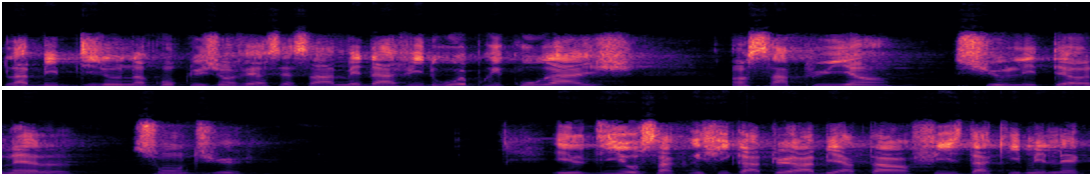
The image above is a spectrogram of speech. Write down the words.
la Bible dit nous la conclusion verset ça, mais David reprit courage en s'appuyant sur l'Éternel, son Dieu. Il dit au sacrificateur Abiatar, fils d'Achimelech,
